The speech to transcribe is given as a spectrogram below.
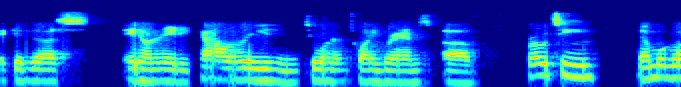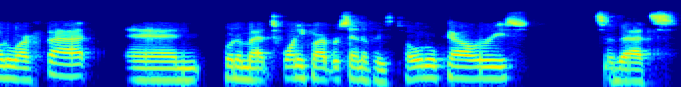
it gives us 880 calories and 220 grams of protein. Then we'll go to our fat, and put him at 25% of his total calories. So that's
